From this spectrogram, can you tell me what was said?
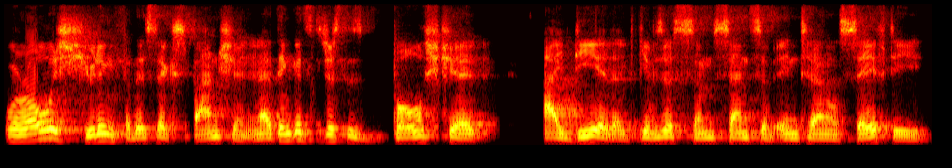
we're always shooting for this expansion. And I think it's just this bullshit idea that gives us some sense of internal safety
